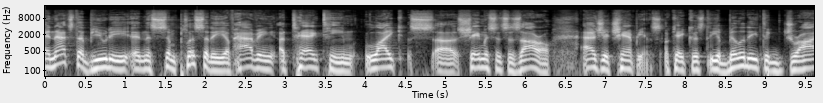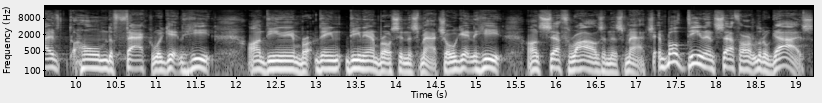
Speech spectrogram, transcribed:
And that's the beauty and the simplicity of having a tag team like uh, Sheamus and Cesaro as your champions. Okay. Because the ability to drive home the fact we're getting heat on Dean, Dean, Dean Ambrose in this match, or we're getting heat on Seth Rollins in this match. And both Dean and Seth aren't little guys.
